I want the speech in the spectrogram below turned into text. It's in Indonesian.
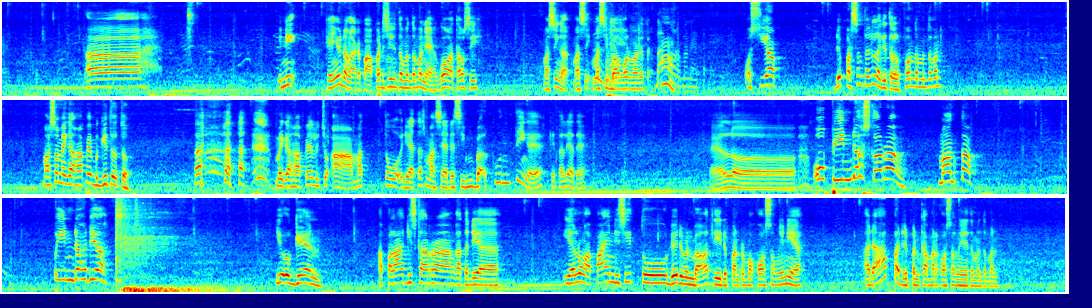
Ah. ini kayaknya udah nggak ada apa-apa di sini teman-teman ya. Gua nggak tahu sih. Masih nggak? Masih masih Bangor? Hmm. Bangor mana itu? Oh siap. Dia pasan tadi lagi telepon teman-teman. Masa megang HP begitu tuh? megang HP lucu amat. Tuh di atas masih ada si Mbak Kunti nggak ya? Kita lihat ya. Halo. Oh pindah sekarang. Mantap. Pindah dia. You again. Apalagi sekarang kata dia. Iya lu ngapain di situ? Dia demen banget di depan rumah kosong ini ya. Ada apa di depan kamar kosong ini teman-teman?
